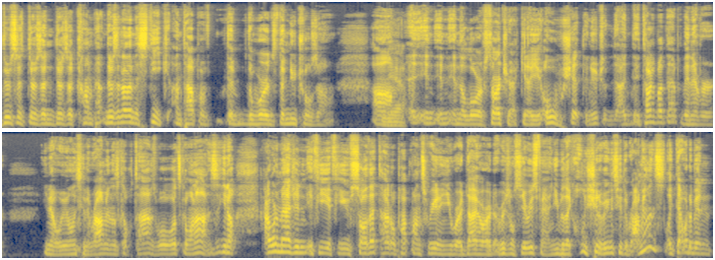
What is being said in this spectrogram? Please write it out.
there's a there's a there's a compound, there's another mystique on top of the the words the neutral zone. Um, Yeah. in, in in the lore of Star Trek, you know, you oh shit, the neutral. They talk about that, but they never. You know, we've only see the Romulans a couple times. Well, what's going on? It's, you know, I would imagine if you if you saw that title pop on screen and you were a diehard original series fan, you'd be like, "Holy shit, are we going to see the Romulans?" Like that would have been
